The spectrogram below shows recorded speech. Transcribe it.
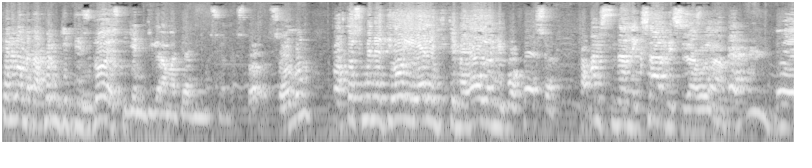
θέλουν να μεταφέρουν και τις δόες στη Γενική Γραμματεία Δημοσίων Εσώ- Εσόδων. που Αυτό σημαίνει ότι όλοι οι έλεγχοι και μεγάλων υποθέσεων θα πάνε στην ανεξάρτητη εισαγωγικά ε,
